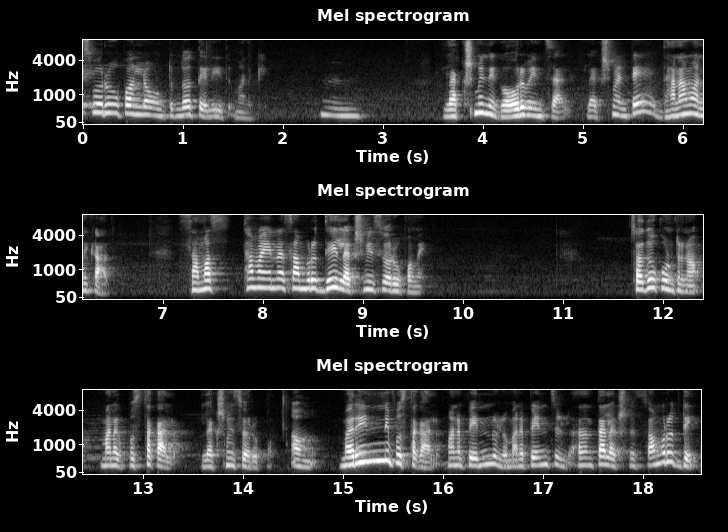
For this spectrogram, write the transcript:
స్వరూపంలో ఉంటుందో తెలియదు మనకి. లక్ష్మిని గౌరవించాలి. లక్ష్మి అంటే ధనం అని కాదు. సమస్తమైన సమృద్ధి లక్ష్మీ స్వరూపమే. చదువుకుంటున్నాం మనకు పుస్తకాలు లక్ష్మీ స్వరూపం. అవును. మరిన్ని పుస్తకాలు మన పెన్నులు మన పెన్సిల్ అదంతా లక్ష్మి సమృద్ధి.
